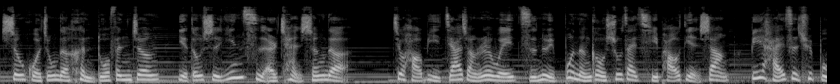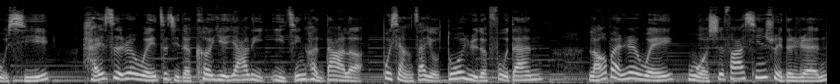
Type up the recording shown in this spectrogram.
生活中的很多纷争也都是因此而产生的。就好比家长认为子女不能够输在起跑点上，逼孩子去补习。孩子认为自己的课业压力已经很大了，不想再有多余的负担。老板认为我是发薪水的人，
